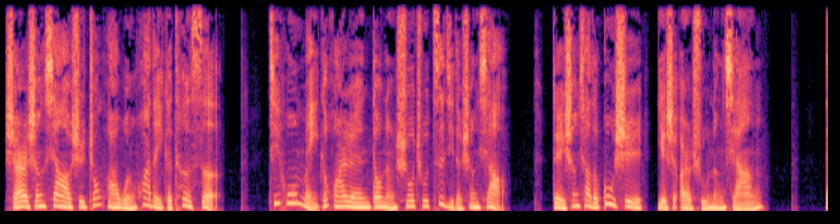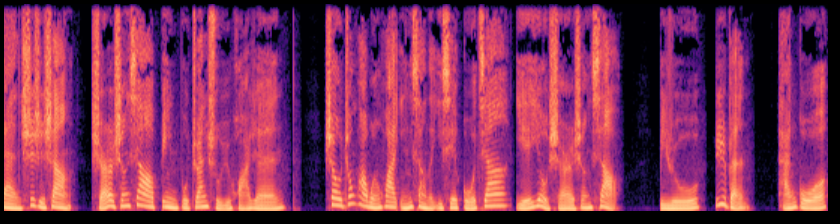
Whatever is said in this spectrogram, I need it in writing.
十二生肖是中华文化的一个特色，几乎每个华人都能说出自己的生肖，对生肖的故事也是耳熟能详。但事实上，十二生肖并不专属于华人，受中华文化影响的一些国家也有十二生肖，比如日本、韩国、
